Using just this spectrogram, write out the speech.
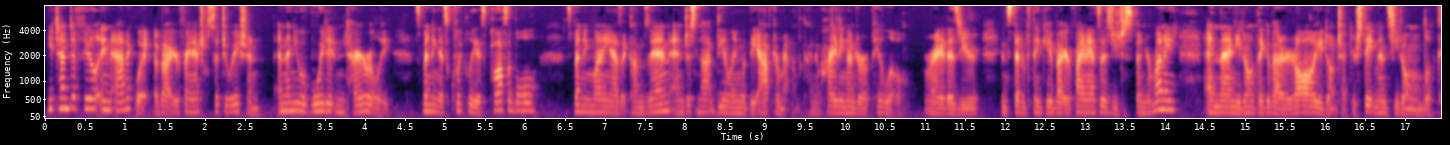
you tend to feel inadequate about your financial situation, and then you avoid it entirely, spending as quickly as possible, spending money as it comes in and just not dealing with the aftermath, kind of hiding under a pillow, right? As you, instead of thinking about your finances, you just spend your money and then you don't think about it at all. You don't check your statements. You don't look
